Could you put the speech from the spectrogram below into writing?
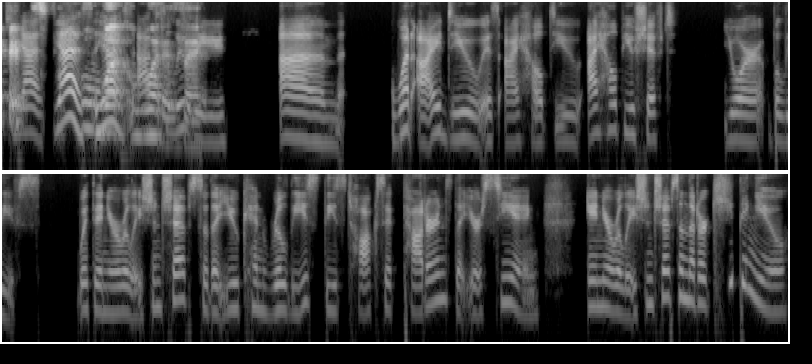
yes, yes, yes, what it? absolutely. Um, what I do is I helped you, I help you shift your beliefs within your relationships so that you can release these toxic patterns that you're seeing in your relationships and that are keeping you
